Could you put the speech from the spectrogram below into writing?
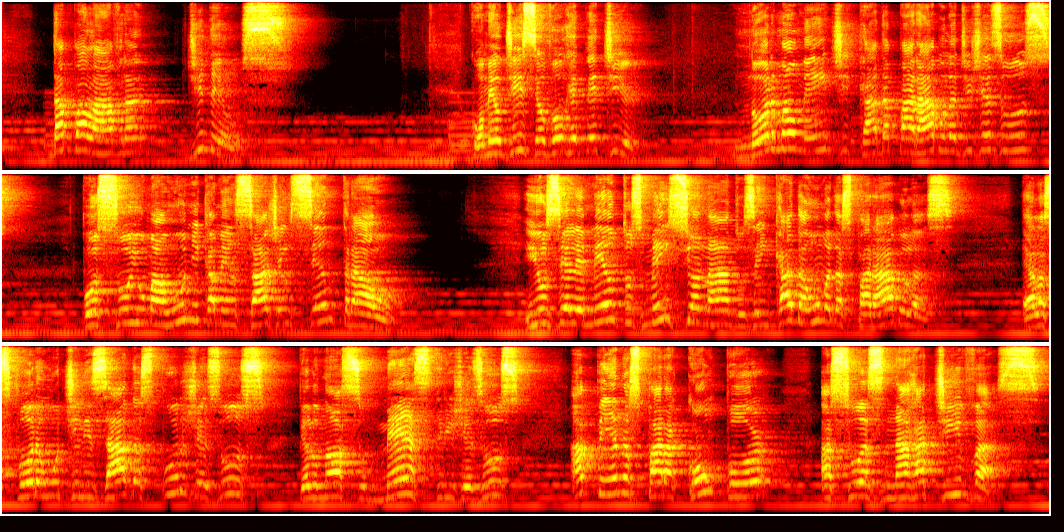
da palavra de Deus. Como eu disse, eu vou repetir. Normalmente, cada parábola de Jesus possui uma única mensagem central e os elementos mencionados em cada uma das parábolas, elas foram utilizadas por Jesus, pelo nosso mestre Jesus, apenas para compor as suas narrativas.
